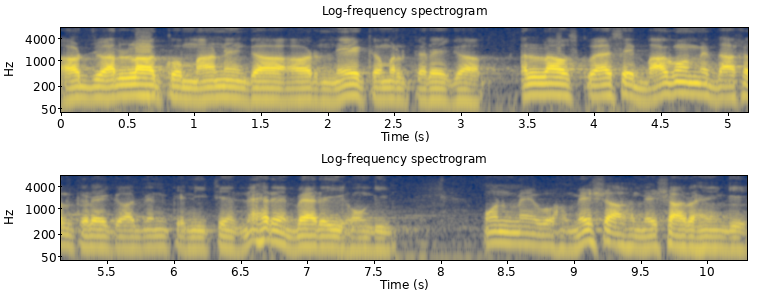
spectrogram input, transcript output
और जो अल्लाह को मानेगा और नेक अमल करेगा, अल्लाह उसको ऐसे बागों में दाखिल करेगा जिनके नीचे नहरें बह रही होंगी। उनमें वो हमेशा हमेशा रहेंगे।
